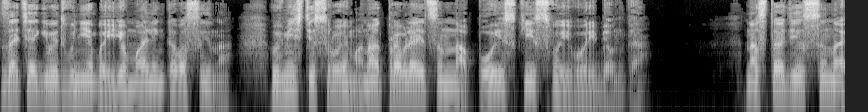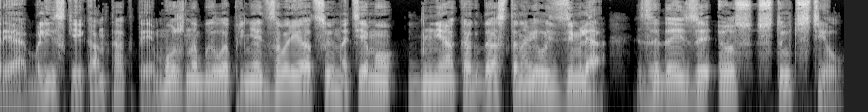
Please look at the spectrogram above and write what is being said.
затягивает в небо ее маленького сына. Вместе с Роем она отправляется на поиски своего ребенка. На стадии сценария «Близкие контакты» можно было принять за вариацию на тему «Дня, когда остановилась Земля» «The day the Earth stood still»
